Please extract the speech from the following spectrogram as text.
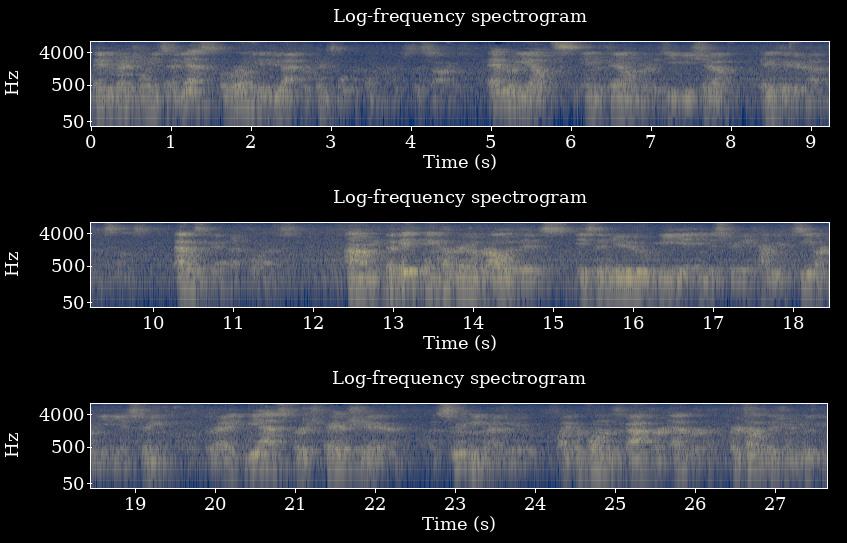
they originally said yes, but we're only going to do that for principal performers, the stars. Everybody else in the film or the TV show, they figured it out themselves. That wasn't good enough for us. Um, the big thing hovering over all of this is the new media industry and how we receive our media stream, right? We asked for a fair share of streaming revenue like performers got forever for television and movies.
